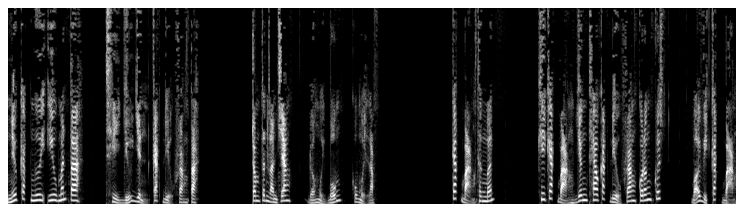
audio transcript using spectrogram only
nếu các ngươi yêu mến ta, thì giữ gìn các điều răn ta. Trong tin lành Giăng, đoạn 14 câu 15. Các bạn thân mến, khi các bạn dâng theo các điều răn của Đấng Christ bởi vì các bạn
